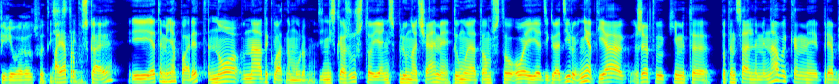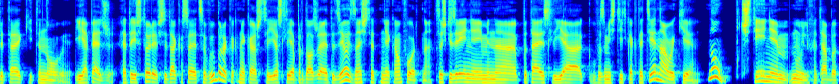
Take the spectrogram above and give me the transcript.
переворот в этой а системе? А я пропускаю, и это меня парит, но на адекватном уровне. Не скажу, что я не сплю ночами, думая о том, что ой, я деградирую. Нет, я жертвую какими-то потенциальными навыками, приобретая какие-то новые. И опять же, эта история всегда касается выбора, как мне кажется. Если я продолжаю это делать, значит, это мне комфортно. С точки зрения именно пытаюсь ли я возместить как-то те навыки, ну, чтением, ну, или хотя бы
